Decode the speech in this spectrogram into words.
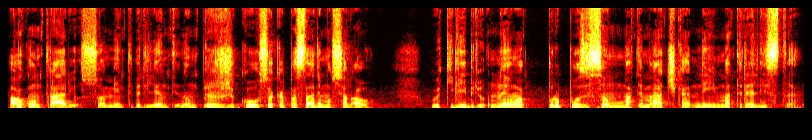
Ao contrário, sua mente brilhante não prejudicou sua capacidade emocional. O equilíbrio não é uma proposição matemática nem materialista.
